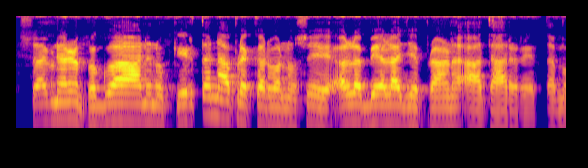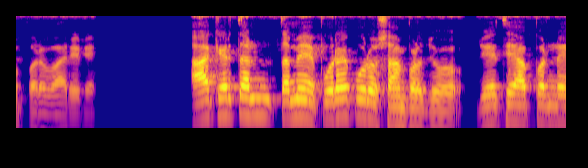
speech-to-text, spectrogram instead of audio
સ્વામિનારાયણ ભગવાનનું કીર્તન આપણે કરવાનું છે. અલબેલા જે પ્રાણ આધાર રે, તમ પરવારે રે. આ કીર્તન તમે પૂરેપૂરું સાંભળજો, જેથી આપણને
